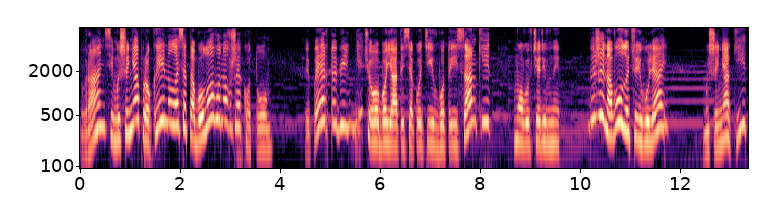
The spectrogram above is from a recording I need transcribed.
Вранці мишеня прокинулося, та було воно вже котом. Тепер тобі нічого боятися котів, бо ти й сам кіт, мовив чарівник. Біжи на вулицю і гуляй. Мишеня кіт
